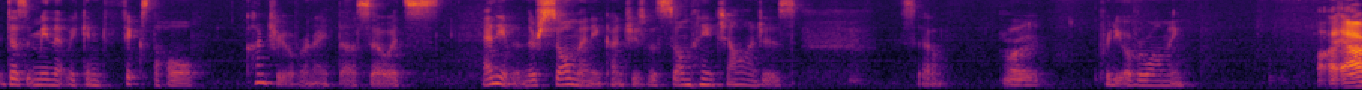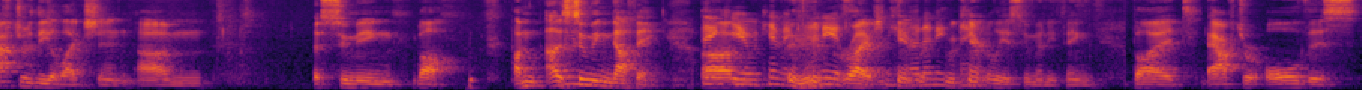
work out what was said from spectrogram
It doesn't mean that we can fix the whole country overnight, though. So it's any of them. There's so many countries with so many challenges. So Right. pretty overwhelming. After the election, um, assuming well, I'm assuming nothing. Thank you. We can't make any right. We assumptions can't. about re- We can't really assume anything. But after all this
